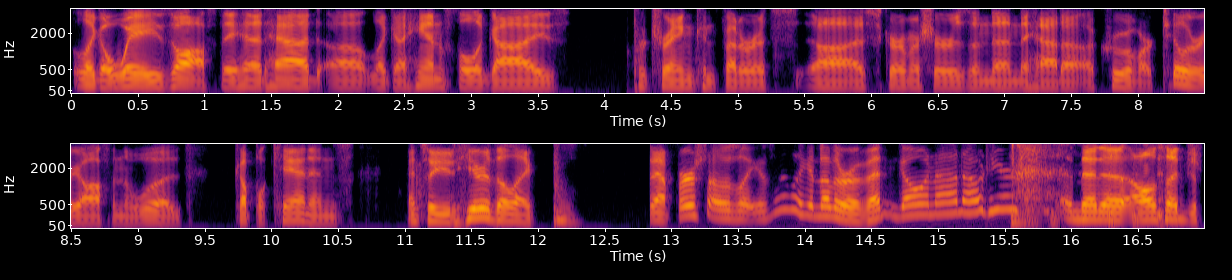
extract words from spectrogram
like a ways off. They had had uh, like a handful of guys portraying Confederates uh, as skirmishers, and then they had a, a crew of artillery off in the woods, a couple cannons, and so you'd hear the like poof, at first I was like, is there like another event going on out here? And then uh, all of a sudden, just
